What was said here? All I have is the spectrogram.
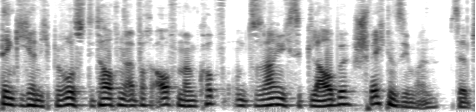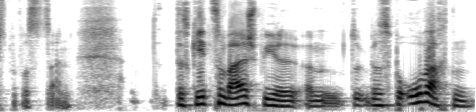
denke ich ja nicht bewusst. Die tauchen einfach auf in meinem Kopf und solange ich sie glaube, schwächen sie mein Selbstbewusstsein. Das geht zum Beispiel ähm, über das Beobachten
